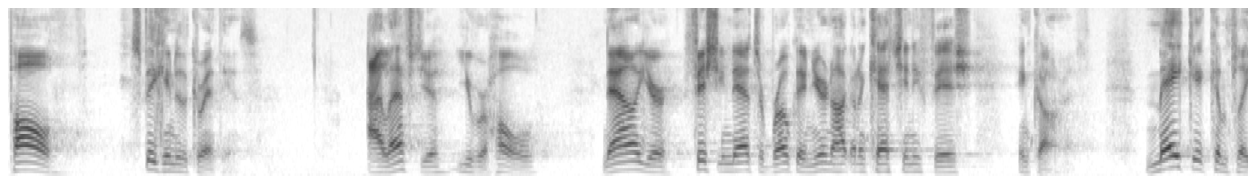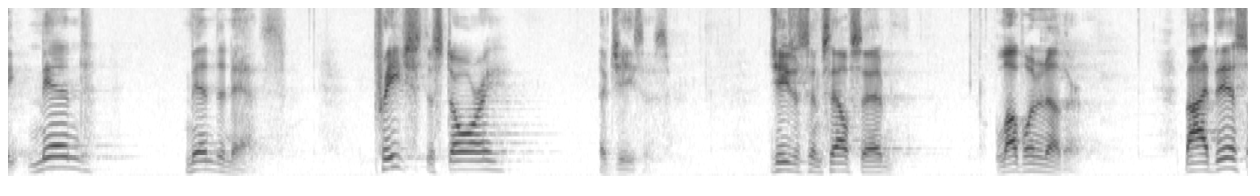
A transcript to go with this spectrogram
Paul speaking to the Corinthians. I left you, you were whole. Now your fishing nets are broken you're not going to catch any fish in Corinth. Make it complete. Mend, mend the nets. Preach the story of Jesus. Jesus himself said, Love one another. By this,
